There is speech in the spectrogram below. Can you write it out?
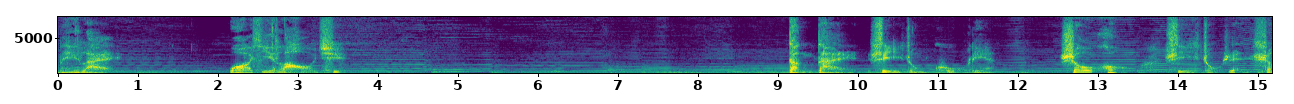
没来，我已老去。是一种苦恋，守候是一种人生。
